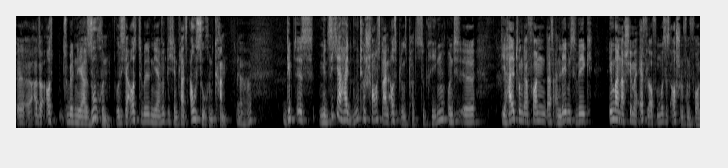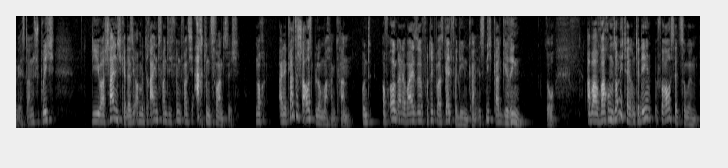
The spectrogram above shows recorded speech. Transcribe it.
äh, also Auszubildende ja suchen, wo sich der Auszubildende ja wirklich den Platz aussuchen kann, ja. gibt es mit Sicherheit gute Chancen, einen Ausbildungsplatz zu kriegen. Und äh, die Haltung davon, dass ein Lebensweg immer nach Schema F laufen muss, ist auch schon von vorgestern. Sprich, die Wahrscheinlichkeit, dass ich auch mit 23, 25, 28 noch eine klassische Ausbildung machen kann und auf irgendeine Weise vertretbares Geld verdienen kann, ist nicht gerade gering. So. Aber warum soll ich denn unter den Voraussetzungen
